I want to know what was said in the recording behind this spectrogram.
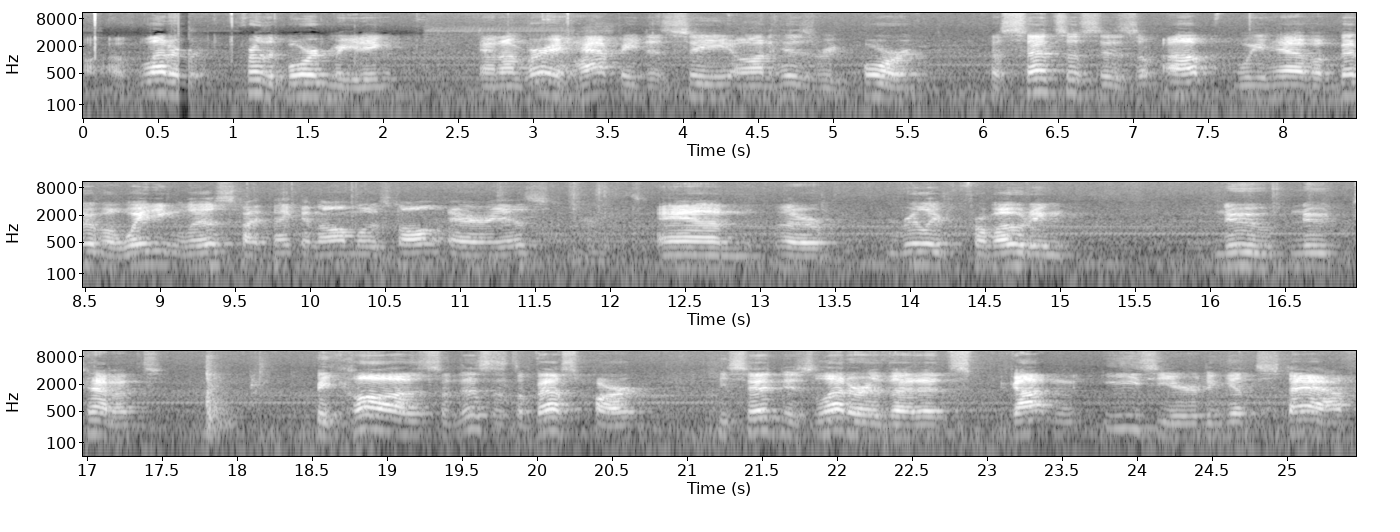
uh, letter for the board meeting, and I'm very happy to see on his report, the census is up. We have a bit of a waiting list, I think, in almost all areas, and they're really promoting new, new tenants because, and this is the best part, he said in his letter that it's gotten easier to get staff,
